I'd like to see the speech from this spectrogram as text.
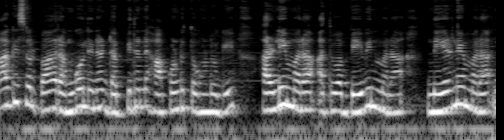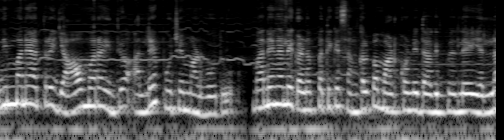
ಹಾಗೆ ಸ್ವಲ್ಪ ರಂಗೋಲಿನ ಡಬ್ಬಿನಲ್ಲೇ ಹಾಕ್ಕೊಂಡು ತೊಗೊಂಡೋಗಿ ಹರಳಿ ಮರ ಅಥವಾ ಬೇವಿನ ಮರ, ನೇರಳೆ ಮರ ನಿಮ್ಮ ಮನೆ ಹತ್ರ ಯಾವ ಮರ ಇದೆಯೋ ಅಲ್ಲೇ ಪೂಜೆ ಮಾಡ್ಬೋದು. ಮನೆಯಲ್ಲಿ ಗಣಪತಿಗೆ ಸಂಕಲ್ಪ ಮಾಡ್ಕೊಂಡಿದ್ದಾಗಿದ್ಮೇಲೆ ಎಲ್ಲ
